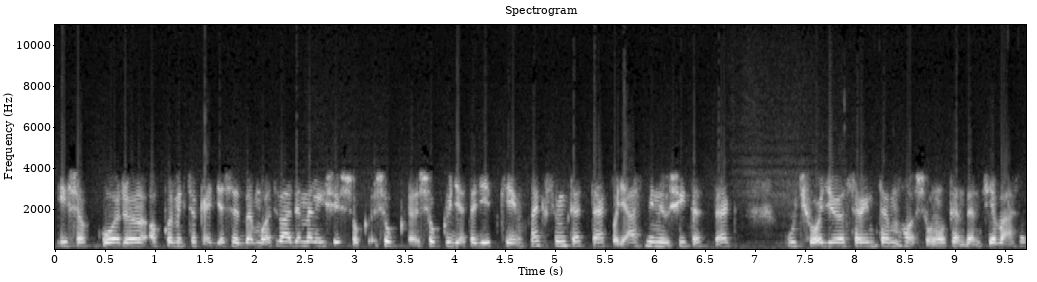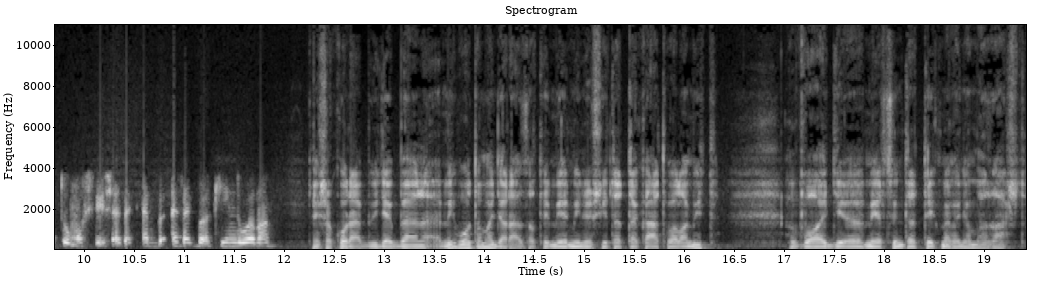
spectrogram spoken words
és akkor, akkor még csak egy esetben volt vádemelés, és sok, sok, sok ügyet egyébként megszüntettek, vagy átminősítettek, úgyhogy szerintem hasonló tendencia várható most is ezek, ezekből kiindulva. És a korábbi ügyekben mi volt a magyarázat, hogy miért minősítettek át valamit, vagy miért szüntették meg a nyomozást?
